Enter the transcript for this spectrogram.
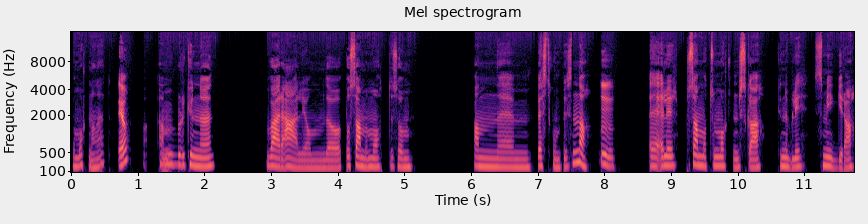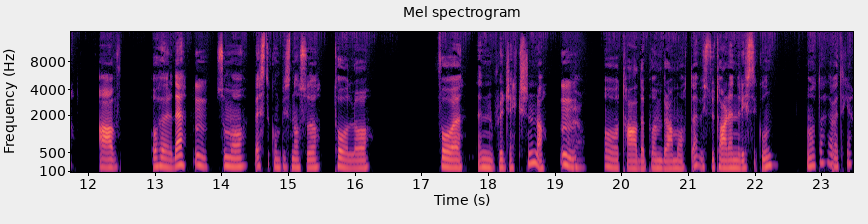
Hva Morten han het? Ja. Han burde kunne være ærlig om det, og på samme måte som han eh, bestekompisen, da. Mm. Eh, eller på samme måte som Morten skal kunne bli smigra av å høre det, Mm. så må bestekompisen også tåle å få en rejection, da, Mm. Og ta det på en bra måte, hvis du tar den risikoen, på en måte. Jeg vet ikke.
